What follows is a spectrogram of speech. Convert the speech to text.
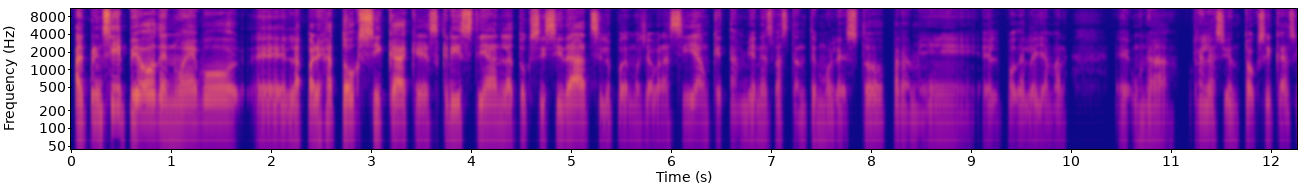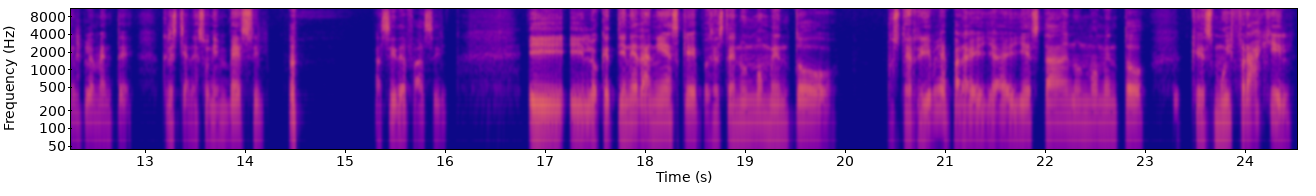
Al principio, de nuevo, eh, la pareja tóxica que es Christian, la toxicidad, si lo podemos llamar así, aunque también es bastante molesto para mí el poderle llamar eh, una relación tóxica, simplemente Christian es un imbécil, así de fácil. Y, y lo que tiene Dani es que pues está en un momento pues terrible para ella, ella está en un momento que es muy frágil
